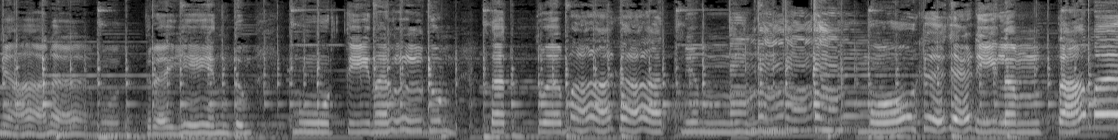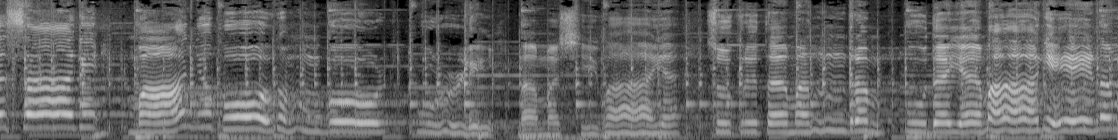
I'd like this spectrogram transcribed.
ജ്ഞാനമുദ്രയേന്തും മൂർത്തി നൽകും തത്വമാഹാത്മ്യം. മോഹജടിലം തമസാകെ മാഞ്ഞു പോകുമ്പോൾ ഉള്ളിൽ നമ ശിവായ സുകൃതമന്ത്രം ഉദയമാകേണം.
